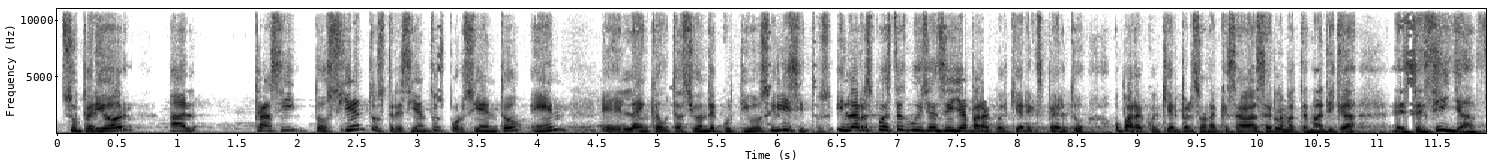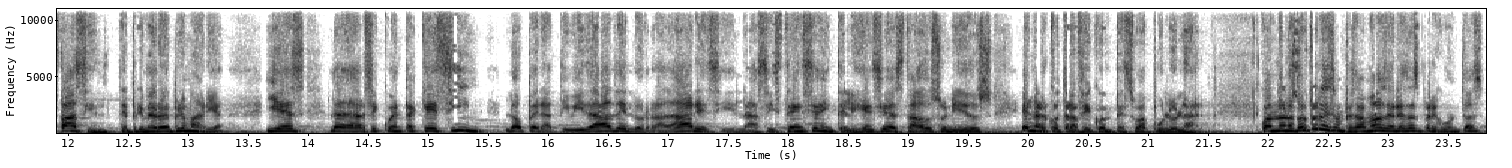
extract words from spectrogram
superior al casi 200, 300% en eh, la incautación de cultivos ilícitos. Y la respuesta es muy sencilla para cualquier experto o para cualquier persona que sabe hacer la matemática eh, sencilla, fácil, de primero de primaria, y es la de darse cuenta que sin la operatividad de los radares y la asistencia de inteligencia de Estados Unidos, el narcotráfico empezó a pulular. Cuando nosotros les empezamos a hacer esas preguntas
